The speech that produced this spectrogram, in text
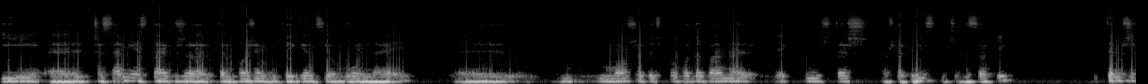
I e, czasami jest tak, że ten poziom inteligencji ogólnej e, może być powodowany jakimś też, na przykład niski czy wysoki, tym, że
